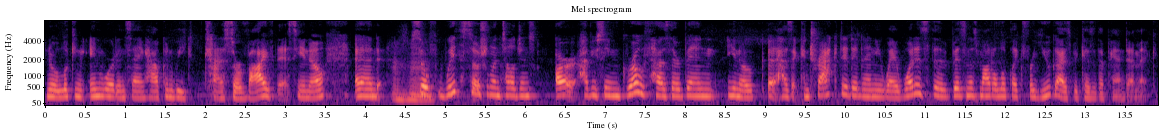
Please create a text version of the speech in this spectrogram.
you know, looking inward and saying, how can we kind of survive this, you know? And mm-hmm. so with social intelligence, are have you seen growth? Has there been, you know, uh, has it contracted in any way? What does the business model look like for you guys because of the pandemic?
